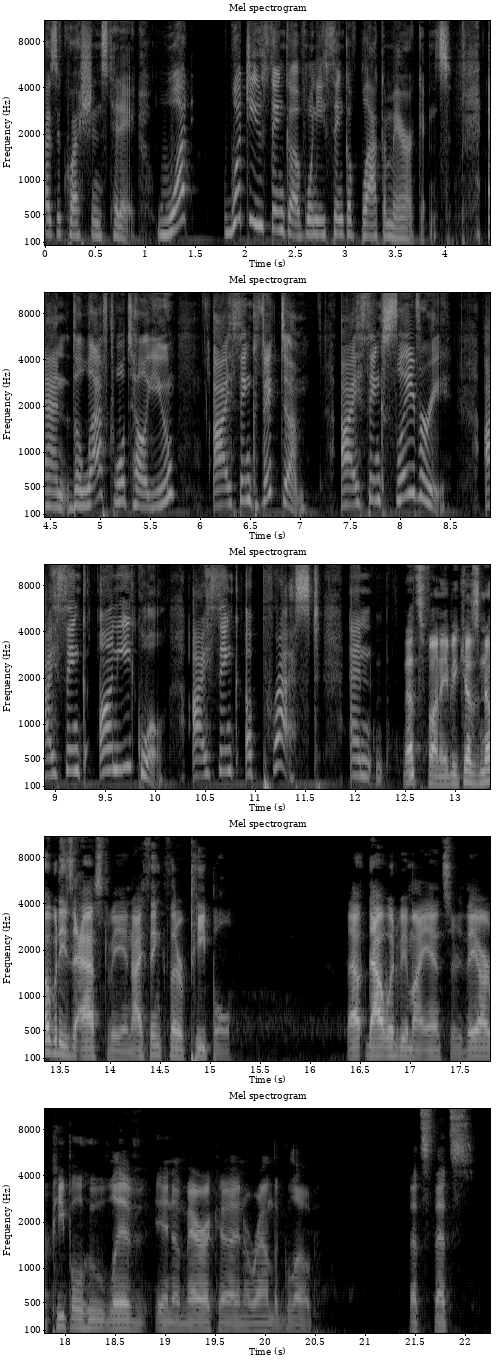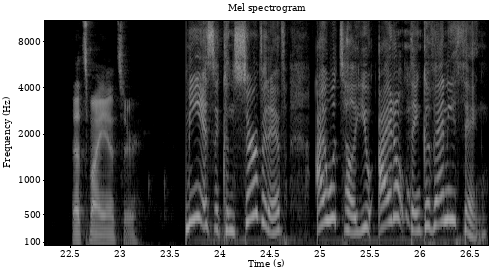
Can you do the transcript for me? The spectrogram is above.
guys of questions today. What what do you think of when you think of black Americans? And the left will tell you, I think victim. I think slavery. I think unequal. I think oppressed. And That's funny because nobody's asked me, and I think they're people. That that would be my answer. They are people who live in America and around the globe. That's that's that's my answer. me as a conservative, I would tell you I don't think of anything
